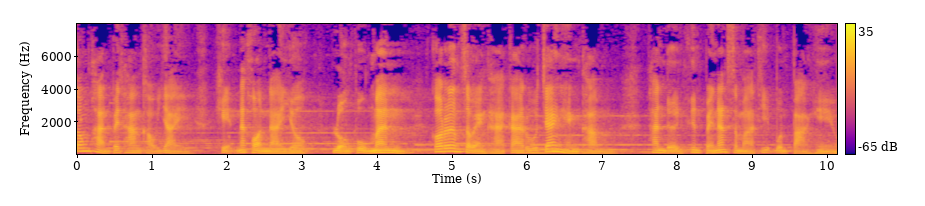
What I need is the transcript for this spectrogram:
ต้องผ่านไปทางเขาใหญ่ เขตนครนายก หลวงปู่มั่น ก็เริ่มแสวงหาการรู้แจ้งแห่งธรรม ท่านเดินขึ้นไปนั่งสมาธิบนปากเหว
